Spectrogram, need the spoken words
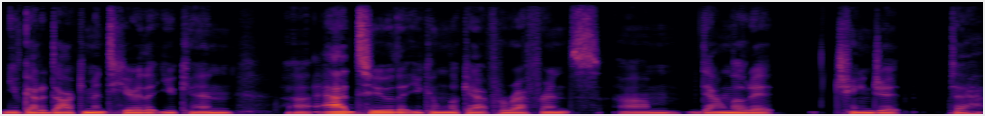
You've got a document here that you can uh, add to, that you can look at for reference, um, download it, change it to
